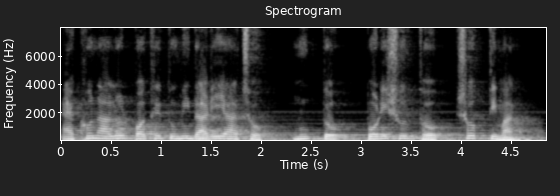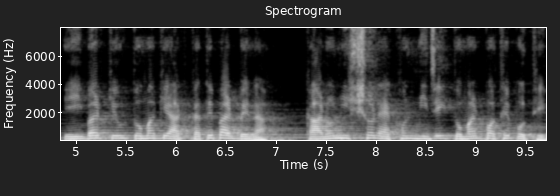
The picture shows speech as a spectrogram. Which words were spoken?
এখন আলোর পথে তুমি দাঁড়িয়ে আছো, মুক্ত, পরিশুদ্ধ, শক্তিমান। এইবার কেউ তোমাকে আটকাতে পারবে না। কারণ ঈশ্বর এখন নিজেই তোমার পথে পথিক।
